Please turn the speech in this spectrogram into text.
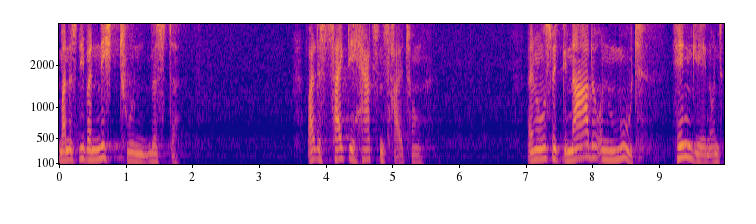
man es lieber nicht tun müsste. Weil es zeigt die Herzenshaltung. Man muss mit Gnade und Mut hingehen und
